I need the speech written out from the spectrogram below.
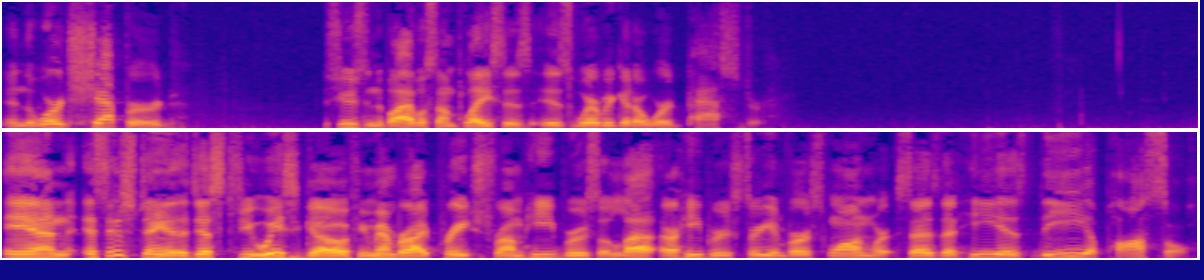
And the word shepherd, it's used in the Bible some places, is where we get our word pastor. And it's interesting that just a few weeks ago, if you remember, I preached from Hebrews 11, or Hebrews 3 and verse 1, where it says that he is the apostle.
